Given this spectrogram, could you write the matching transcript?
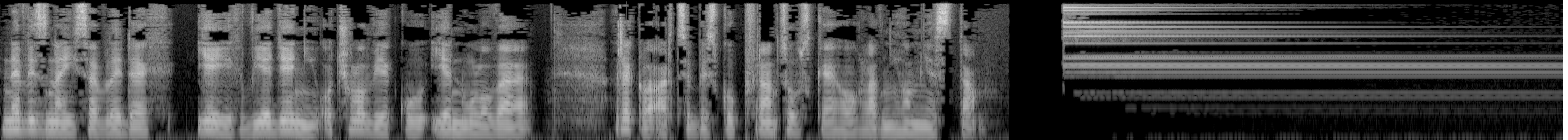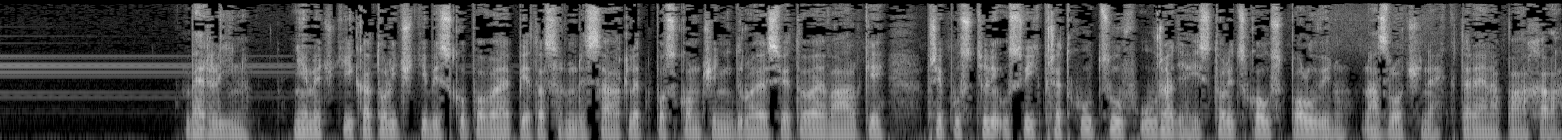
Nevyznají se v lidech, jejich vědění o člověku je nulové, řekl arcibiskup francouzského hlavního města. Berlín. Němečtí katoličtí biskupové 75 let po skončení druhé světové války připustili u svých předchůdců v úřadě historickou spoluvinu na zločinech, které napáchala.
